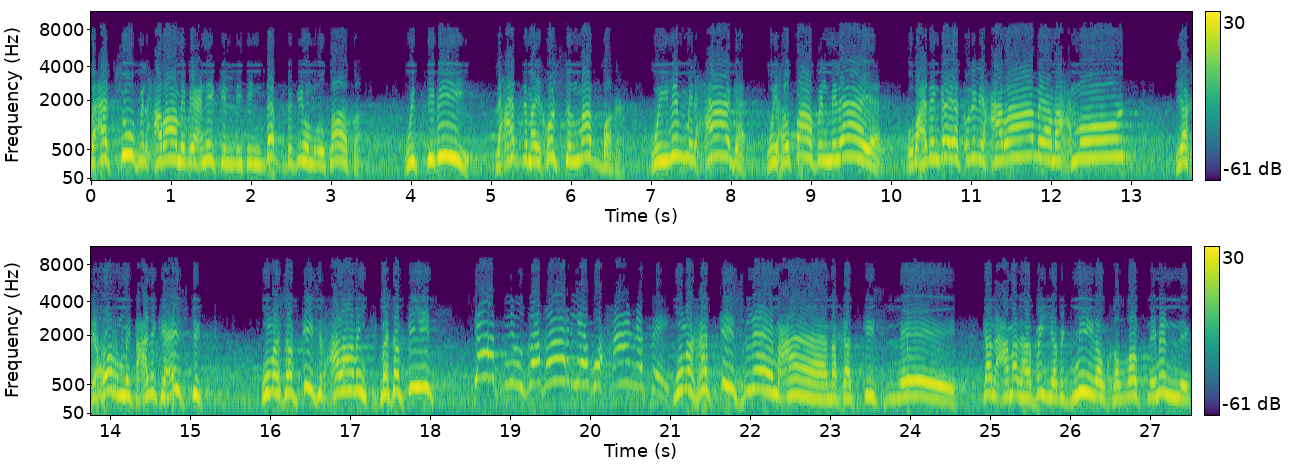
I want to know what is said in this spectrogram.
بقى تشوف الحرامي بعينيك اللي تندب فيهم رصاصة وتسيبيه لحد ما يخش المطبخ ويلم الحاجة ويحطها في الملاية. وبعدين جاية تقولي لي حرام يا محمود. يا أخي حرمت عليك عشتك وما شافكيش الحرامي ما شافكيش؟ شافني وزغر لي يا أبو حنفي. وما خدكيش ليه معاه؟ ما خدكيش ليه؟ كان عملها فيا بجميلة وخلصني منك.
